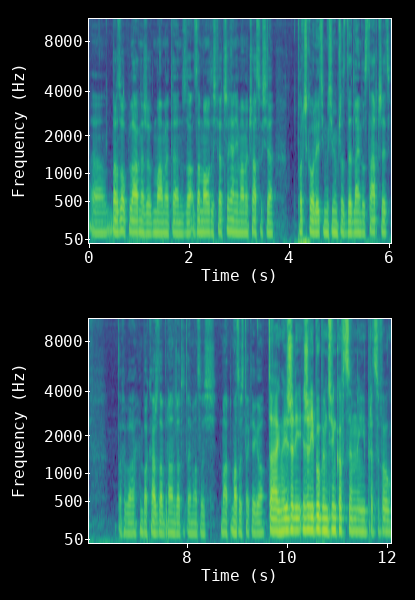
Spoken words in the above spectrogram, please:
e, bardzo popularne, że mamy ten, za, za mało doświadczenia, nie mamy czasu się podszkolić i musimy przez deadline dostarczyć. To chyba, chyba każda branża tutaj ma coś, ma, ma coś takiego. Tak, no jeżeli, jeżeli byłbym dźwiękowcem i pracował.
